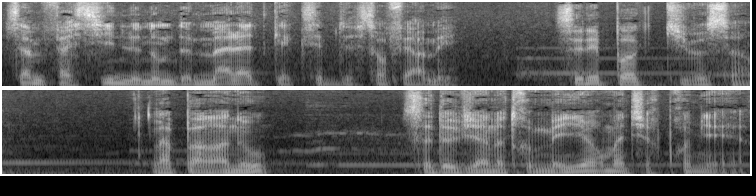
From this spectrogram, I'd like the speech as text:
Ça me fascine le nombre de malades qui acceptent de s'enfermer. C'est l'époque qui veut ça. La parano, ça devient notre meilleure matière première.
